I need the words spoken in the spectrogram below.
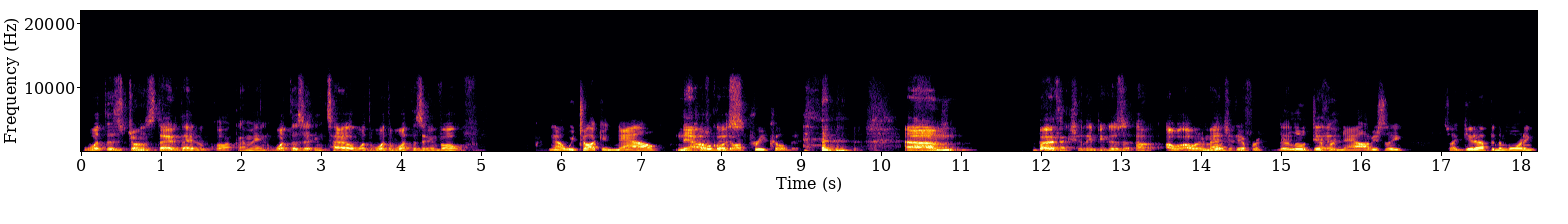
What does John's day to day look like? I mean, what does it entail? What what what does it involve? Now we're talking now, Now, COVID of course, or pre-COVID? um, both actually, because I, I, I would imagine different. They're a little different now, obviously. So I get up in the morning.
